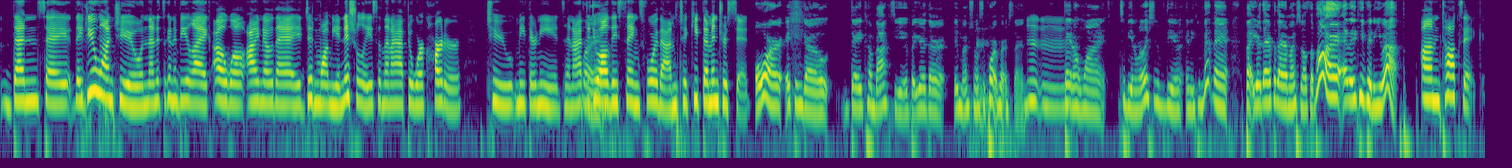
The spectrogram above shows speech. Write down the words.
then say they do want you and then it's going to be like oh well i know they didn't want me initially so then i have to work harder to meet their needs and i have to do all these things for them to keep them interested or it can go they come back to you but you're their emotional support person Mm-mm. they don't want to be in a relationship with you any commitment but you're there for their emotional support and they keep hitting you up um toxic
